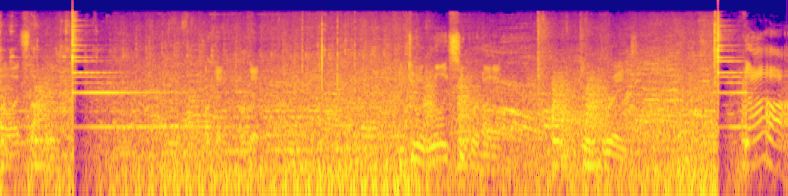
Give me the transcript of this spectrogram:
Oh, that's not it. Okay, okay. You're doing really super, honey. You're doing great. Ah!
